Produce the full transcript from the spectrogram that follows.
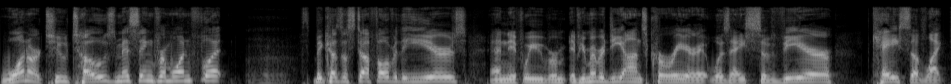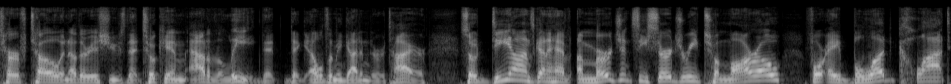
one or two toes missing from one foot because of stuff over the years. And if we if you remember Deion's career, it was a severe case of like turf toe and other issues that took him out of the league that, that ultimately got him to retire. So Deion's going to have emergency surgery tomorrow for a blood clot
